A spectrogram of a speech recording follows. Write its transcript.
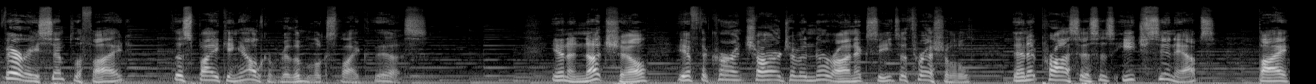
Very simplified, the spiking algorithm looks like this. In a nutshell, if the current charge of a neuron exceeds a threshold, then it processes each synapse by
